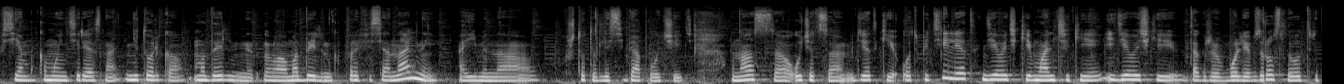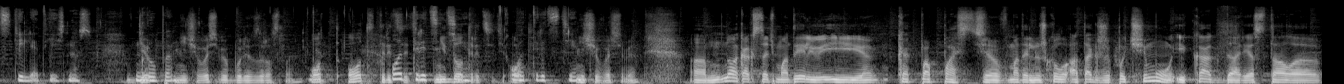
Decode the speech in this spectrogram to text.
всем, кому интересно, не только модель, э, моделинг профессиональный, а именно что-то для себя получить. У нас э, учатся детки от 5 лет, девочки, мальчики, и девочки также более взрослые от 30 лет есть у нас группы. Ничего себе, более взрослые. Да. От, от, 30, от 30. Не до 30. От, от 30. Ничего себе. Ну а как стать моделью и как попасть в модельную школу, а также почему и как Дарья стала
